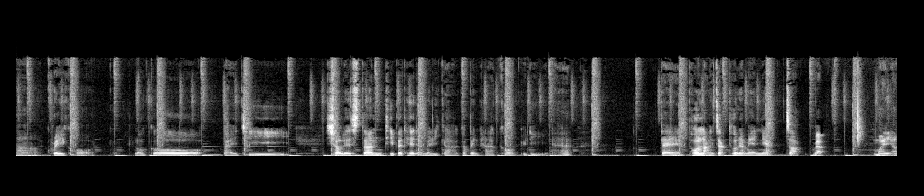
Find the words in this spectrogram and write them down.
อ่า clay court แล้วก็ไปที่ชาร์เลสตันที่ประเทศอเมริกาก็เป็น hard court อยู่ดีนะฮะ แต่พอหลังจากทัวร์นาเมนต์เนี้ยจากแบบ ไมอา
